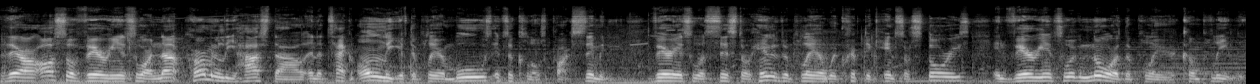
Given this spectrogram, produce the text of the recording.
There are also variants who are not permanently hostile and attack only if the player moves into close proximity. Variants who assist or hinder the player with cryptic hints or stories, and variants who ignore the player completely.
